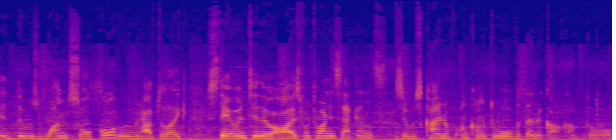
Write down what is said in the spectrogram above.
If there was one circle, we would have to like stare into their eyes for 20 seconds. So it was kind of uncomfortable, but then it got comfortable.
